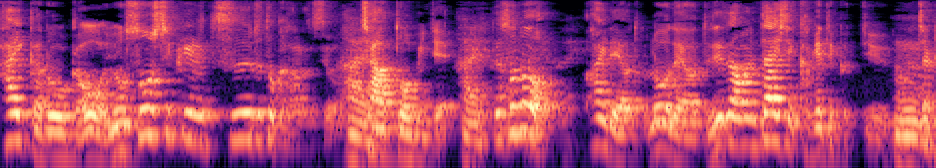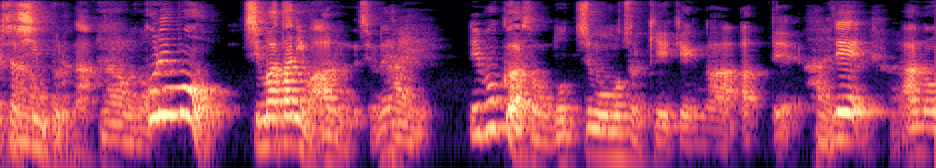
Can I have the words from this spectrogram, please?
はいかどうかを予想してくれるツールとかがあるんですよ。はいチャートを見て。はい。で、その、はいだよ、ローだよって出たのに対してかけていくっていう、うんめちゃくちゃシンプルな。なるほど。これも、巷にはあるんですよね。はい。で、僕はその、どっちももちろん経験があって、はい。で、あのー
